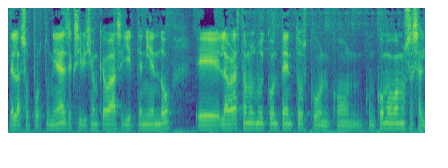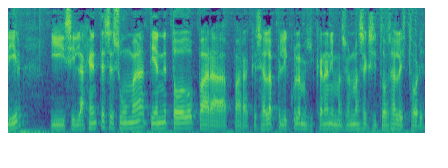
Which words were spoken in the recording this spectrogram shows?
de las oportunidades de exhibición que va a seguir teniendo. Eh, la verdad estamos muy contentos con, con, con cómo vamos a salir y si la gente se suma, tiene todo para, para que sea la película mexicana de animación más exitosa de la historia.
